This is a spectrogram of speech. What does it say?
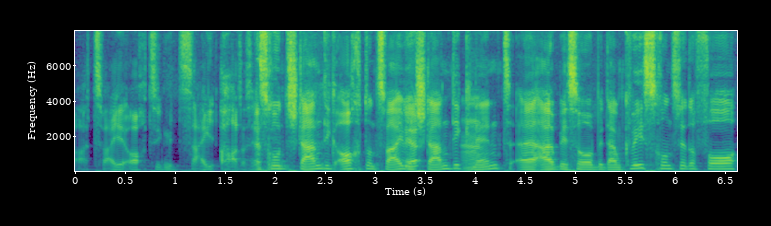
ah, 82 mit Seil? Ah, das Es kommt ständig 8 und 2 wird Ja. ständig genannt. Äh, auch bei, so, bei diesem Quiz kommt es wieder vor.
